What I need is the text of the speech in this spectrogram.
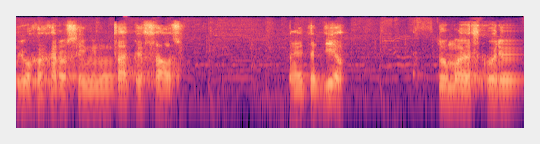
Леха хорошие минуса писал, что это дело. Думаю, вскоре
